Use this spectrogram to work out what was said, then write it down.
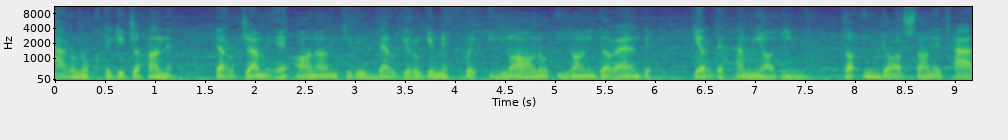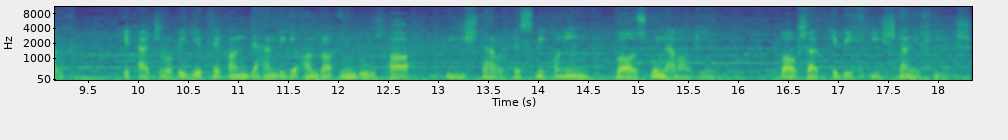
هر نقطه جهان در جمع آنان که دل در گروگ مهر ایران و ایرانی دارند گرد هم میاییم تا این داستان تلخ که تجربه تکان دهنده آن را این روزها بیشتر حس می کنیم بازگو نماییم. باشد که به خیشتن خیش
